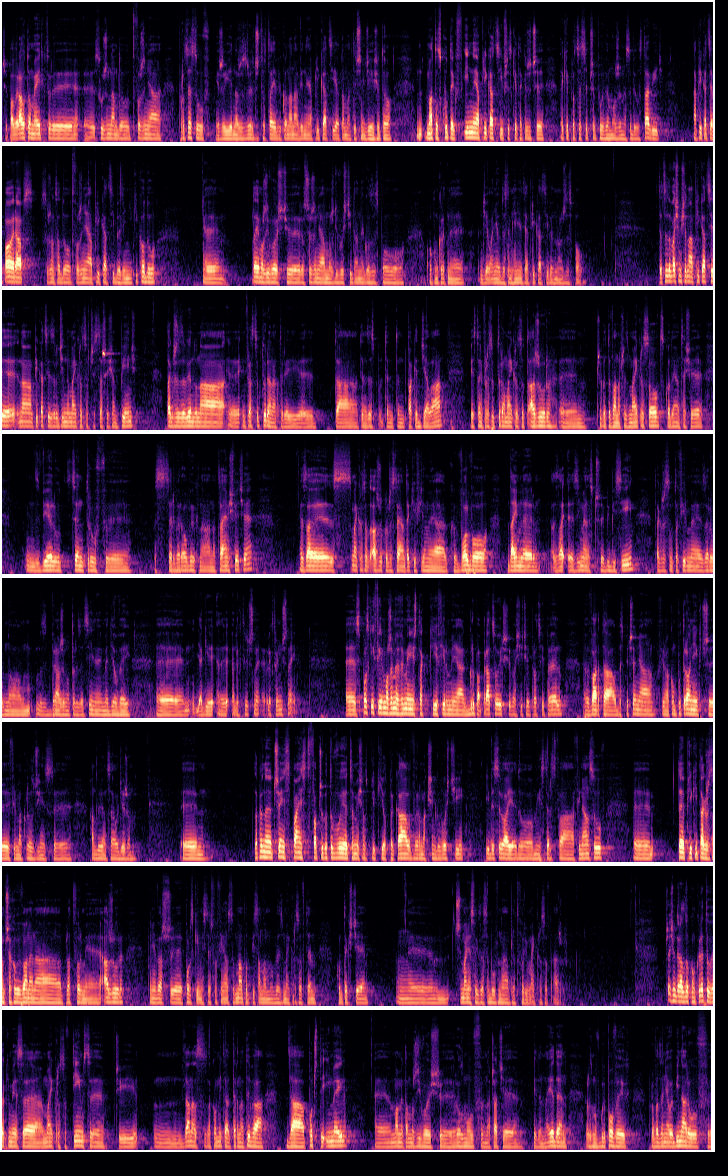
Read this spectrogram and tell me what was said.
czy Power Automate, który e, służy nam do tworzenia procesów. Jeżeli jedna rzecz zostaje wykonana w jednej aplikacji, automatycznie dzieje się to, ma to skutek w innej aplikacji. Wszystkie takie rzeczy, takie procesy, przepływy możemy sobie ustawić. Aplikacja Power Apps, służąca do tworzenia aplikacji bez linijki kodu, e, daje możliwość rozszerzenia możliwości danego zespołu o, konkretne działanie, udostępnienie tej aplikacji wewnątrz zespołu. Zdecydowaliśmy się na aplikację, na aplikację z rodziny Microsoft 365, także ze względu na e, infrastrukturę, na której e, ta, ten, ten, ten pakiet działa. Jest to infrastruktura Microsoft Azure, e, przygotowana przez Microsoft, składająca się z wielu centrów serwerowych na, na całym świecie. Z Microsoft Azure korzystają takie firmy jak Volvo, Daimler, Siemens czy BBC. Także są to firmy zarówno z branży motoryzacyjnej, mediowej, e, jak i elektronicznej. E, Z polskich firm możemy wymienić takie firmy jak Grupa Pracuj, czyli właściciel Pracuj.pl, Warta Ubezpieczenia, firma Computronic czy firma CrossJeans e, handlująca odzieżą. Zapewne część z Państwa przygotowuje co miesiąc pliki JPK w ramach księgowości i wysyła je do Ministerstwa Finansów. Ym, Te pliki także są przechowywane na platformie Azure, ponieważ y, Polskie Ministerstwo Finansów ma podpisaną umowę z Microsoftem w kontekście ym, trzymania swoich zasobów na platformie Microsoft Azure. Przejdźmy teraz do konkretów, jakim jest e, Microsoft Teams, czyli mm, dla nas znakomita alternatywa dla poczty e-mail. E, Mamy tam możliwość e, rozmów na czacie jeden na jeden, rozmów grupowych, prowadzenia webinarów,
